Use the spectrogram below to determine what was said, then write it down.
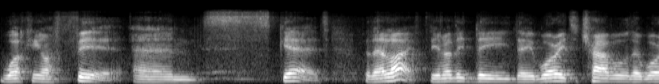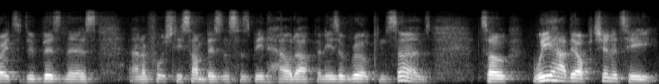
working off fear and scared for their life. You know, they, they, they're worried to travel, they're worried to do business, and unfortunately, some business has been held up, and these are real concerns. So we had the opportunity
